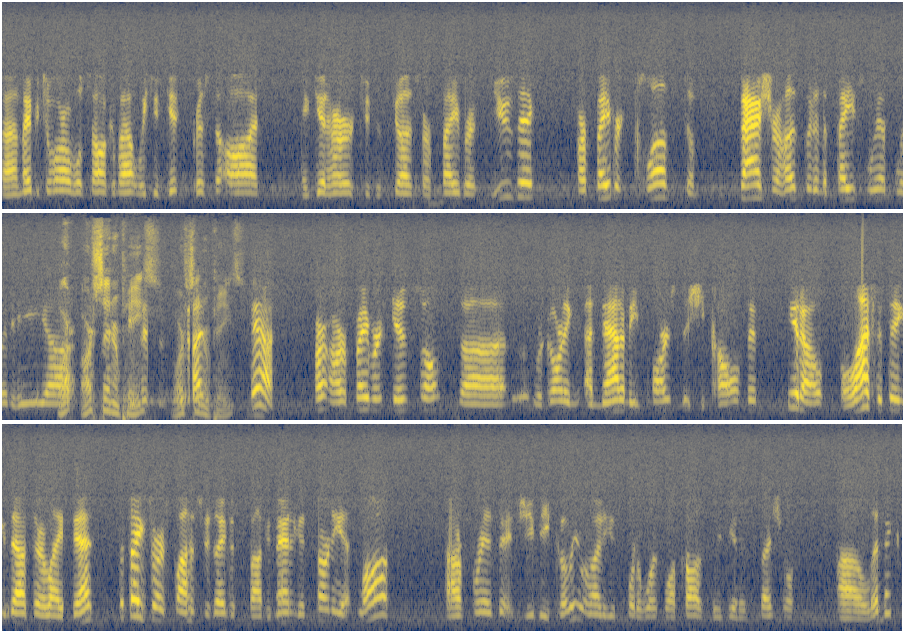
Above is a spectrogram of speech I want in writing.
Uh, maybe tomorrow we'll talk about we could get Krista on and get her to discuss her favorite music her favorite club to bash her husband in the face with when he. Uh, or, or centerpiece. our centerpiece. Yeah. Her, her favorite insults uh, regarding anatomy parts that she calls it. You know, lots of things out there like that. But thanks to our sponsors, Davis Bobby Manning, attorney at law, our friends at GB Cooley, reminding you to support a worthwhile cause we get a special uh, Olympics,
